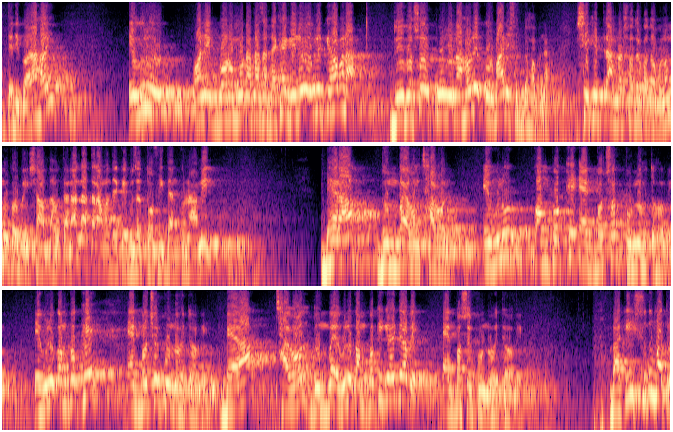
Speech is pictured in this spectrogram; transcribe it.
ইত্যাদি করা হয়, এগুলো অনেক বড় মোটা তাজা দেখা গেলেও এগুলো কি হবে না? দুই বছর পূর্ণ না হলে কোরবানি শুদ্ধ হবে না। সেক্ষেত্রে আমরা সতর্কতা অবলম্বন করব ইনশা আল্লাহ তালা আল্লাহ তারা আমাদেরকে বুঝার তৌফিক দান করুন, আমিন। ভেড়া, দুম্বা এবং ছাগল, এগুলো কমপক্ষে এক বছর পূর্ণ হতে হবে। এগুলো কমপক্ষে এক বছর পূর্ণ হতে হবে। ভেড়া, ছাগল, দুম্বা এগুলো কমপক্ষে কি হতে হবে? এক বছর পূর্ণ হতে হবে। বাকি শুধুমাত্র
